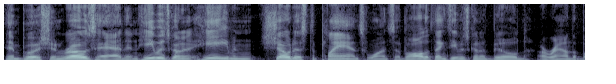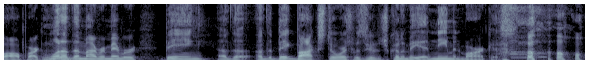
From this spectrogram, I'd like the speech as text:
and Bush and Rose had, and he was going to. He even showed us the plans once of all the things he was going to build around the ballpark. And one of them I remember being of the of the big box stores was going to be a Neiman Marcus. Oh,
